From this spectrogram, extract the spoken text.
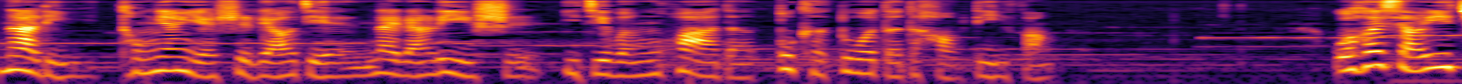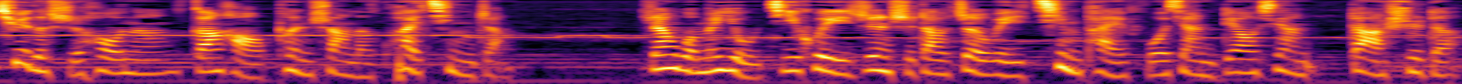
那里同样也是了解奈良历史以及文化的不可多得的好地方。我和小易去的时候呢，刚好碰上了快庆长。让我们有机会认识到这位庆派佛像雕像大师的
